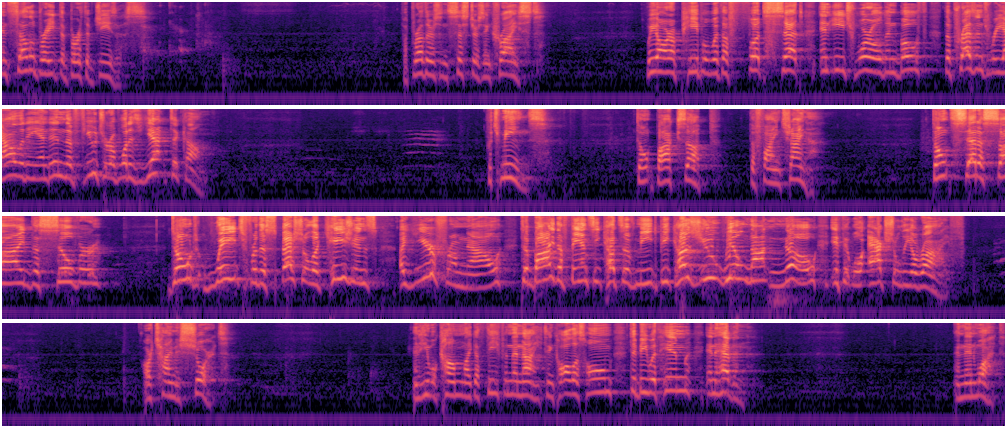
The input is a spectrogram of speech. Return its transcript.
and celebrate the birth of Jesus. But, brothers and sisters in Christ, we are a people with a foot set in each world, in both the present reality and in the future of what is yet to come. Which means, don't box up the fine china. Don't set aside the silver. Don't wait for the special occasions a year from now to buy the fancy cuts of meat because you will not know if it will actually arrive. Our time is short. And he will come like a thief in the night and call us home to be with him in heaven. And then what?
